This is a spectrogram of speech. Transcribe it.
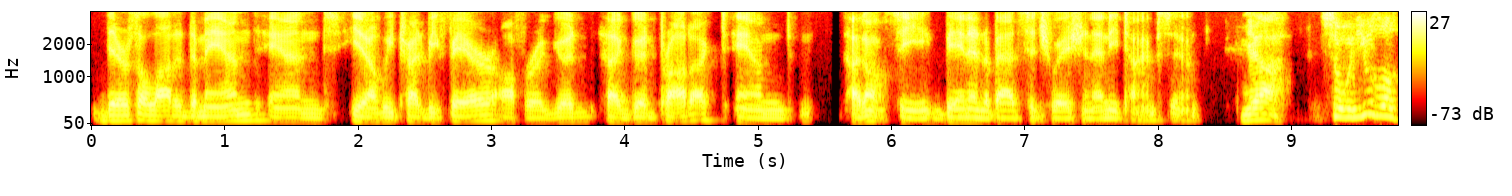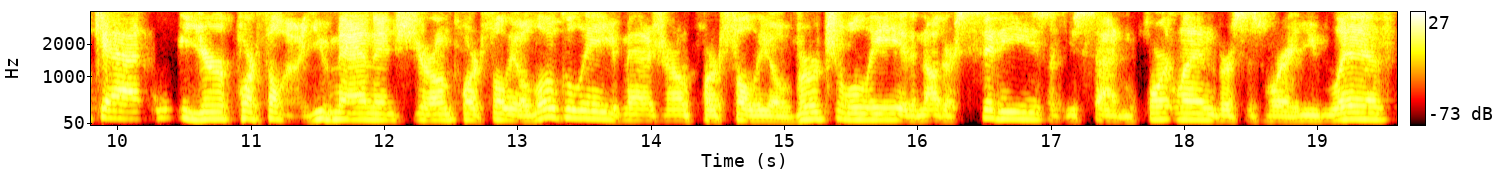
there's a lot of demand and you know we try to be fair offer a good a good product and i don't see being in a bad situation anytime soon. Yeah. So when you look at your portfolio you've managed your own portfolio locally you've managed your own portfolio virtually in other cities like you said in portland versus where you live.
